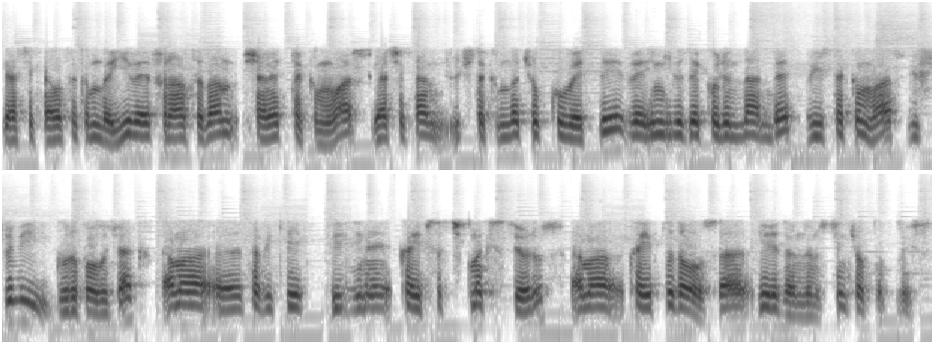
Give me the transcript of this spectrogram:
Gerçekten o takım da iyi ve Fransa'dan Şanet takımı var. Gerçekten 3 takım da çok kuvvetli ve İngiliz ekolünden de bir takım var. Güçlü bir grup olacak ama e, tabii ki biz yine kayıpsız çıkmak istiyoruz. Ama kayıplı da olsa geri döndüğümüz için çok mutluyuz.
